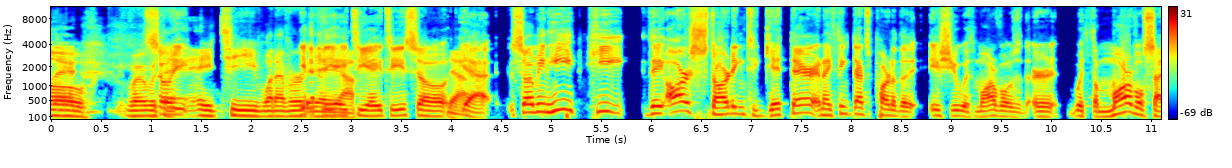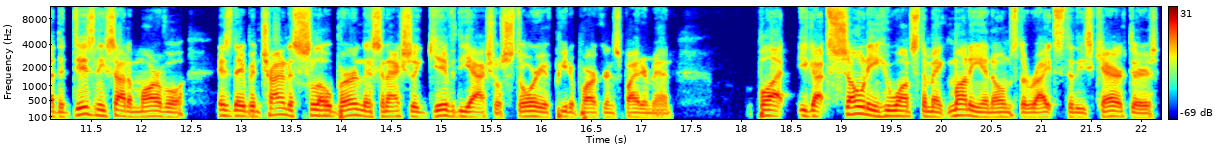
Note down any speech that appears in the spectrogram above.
oh, they Oh, where with So the AT whatever? yeah, the AT-AT. So Yeah. yeah. So I mean, he he they are starting to get there, and I think that's part of the issue with Marvel is- or with the Marvel side, the Disney side of Marvel is they've been trying to slow burn this and actually give the actual story of Peter Parker and Spider Man. But you got Sony who wants to make money and owns the rights to these characters.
